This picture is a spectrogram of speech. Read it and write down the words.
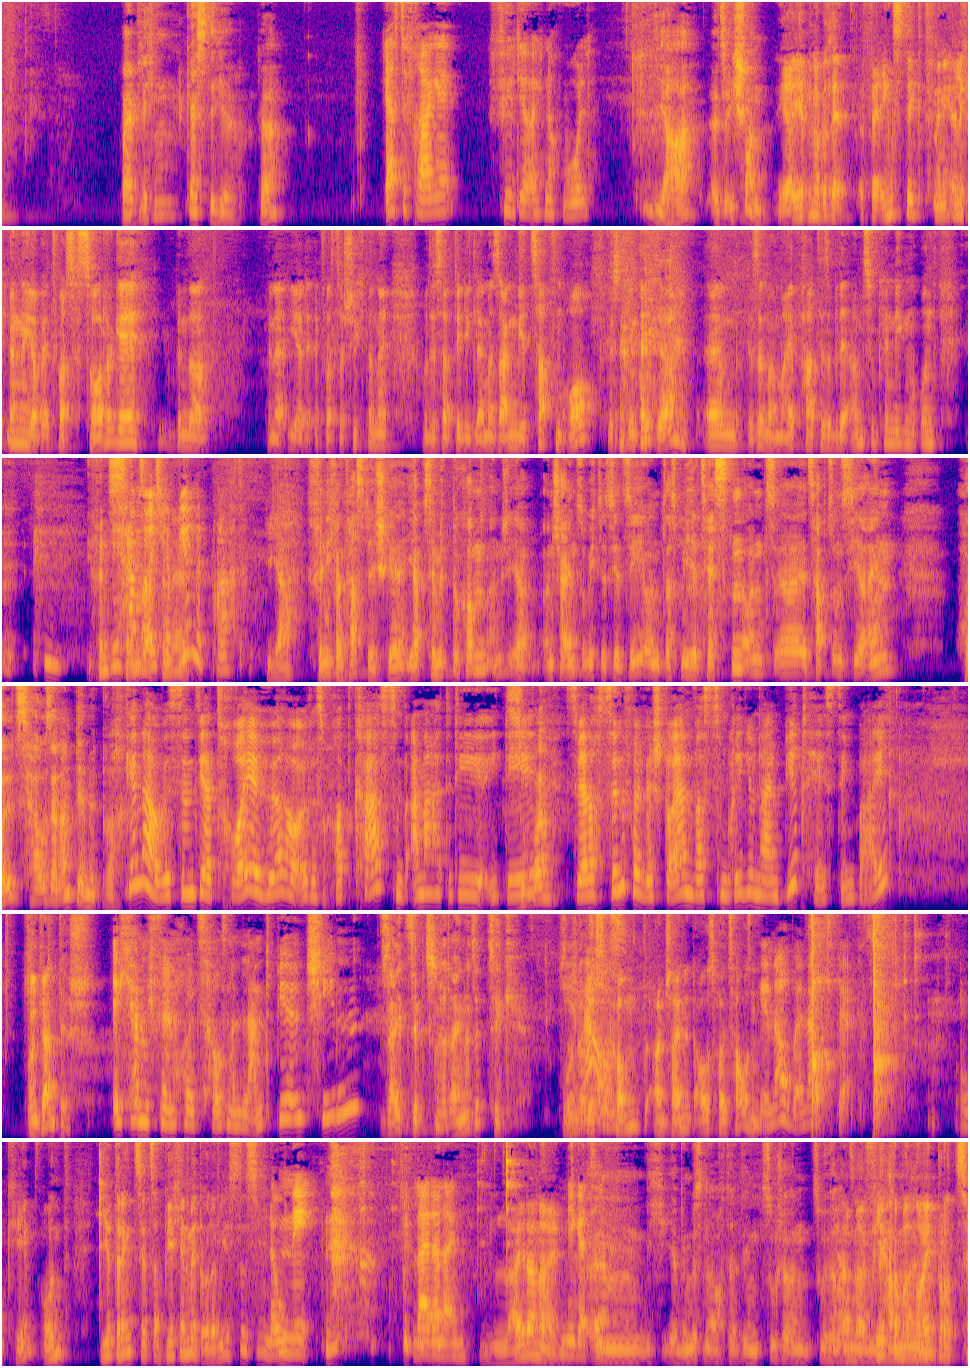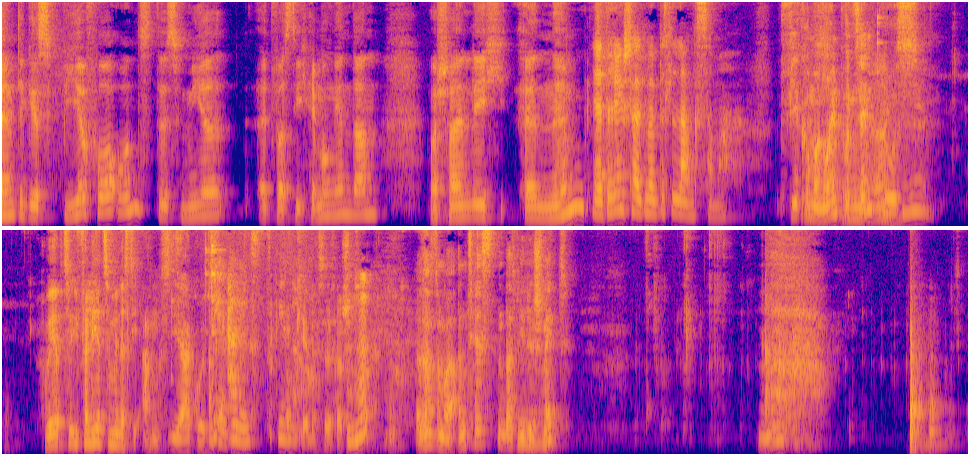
weiblichen Gäste hier. Ja? erste Frage. Fühlt ihr euch noch wohl? Ja, also ich schon. Ja, ich bin ein bisschen verängstigt, wenn ich ehrlich bin. Ich habe etwas Sorge. Ich bin da bin da eher etwas der Schüchterne. Und deshalb will ich gleich mal sagen, wir zapfen an. Das klingt gut, ja. Ähm, ist immer mein Part, das ein bisschen anzukündigen. Und ich finde es Wir haben euch ja sensationell. Bier mitgebracht. ja, Das finde ich fantastisch, gell? Ihr habt es ja mitbekommen, an- ja, anscheinend, so wie ich das jetzt sehe, und das wir hier testen. Und äh, jetzt habt ihr uns hier ein Holzhauser Landbier mitgebracht. Genau, wir sind ja treue Hörer eures Podcasts und Anna hatte die Idee, Super. es wäre doch sinnvoll, wir steuern was zum regionalen Biertasting bei. gigantisch. Ich habe mich für ein Holzhausener Landbier entschieden. Seit 1771. Genau. Das kommt anscheinend aus Holzhausen. Genau, bei Natzberg. Okay. Und ihr trinkt jetzt ein Bierchen mit, oder wie ist das? No, Nee. leider nein. Leider nein. Negativ. Ähm, ich, ja, wir müssen auch da den Zuschauern, Zuhörern Wir haben ein sagen, wir haben eine- 4,9-prozentiges Bier vor uns, das mir etwas die Hemmungen dann wahrscheinlich äh, nimmt. Ja, trinkst halt mal ein bisschen langsamer. 4,9 Prozent los. Aber ich, hab, ich verliere zumindest die Angst. Ja, gut. Die Angst, genau. Okay, das ist ja schon. Lass uns nochmal antesten, was wie das schmeckt. Ich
